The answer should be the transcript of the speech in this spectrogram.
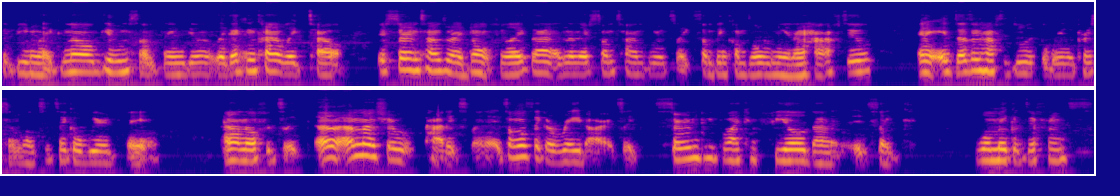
to being like, no, give him something, give him, like I can kind of like tell. There's certain times where I don't feel like that, and then there's some times where it's like something comes over me and I have to, and it, it doesn't have to do with the way the person looks. It's like a weird thing I don't know if it's like I'm not sure how to explain it. It's almost like a radar. It's like certain people I can feel that it's like will make a difference,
